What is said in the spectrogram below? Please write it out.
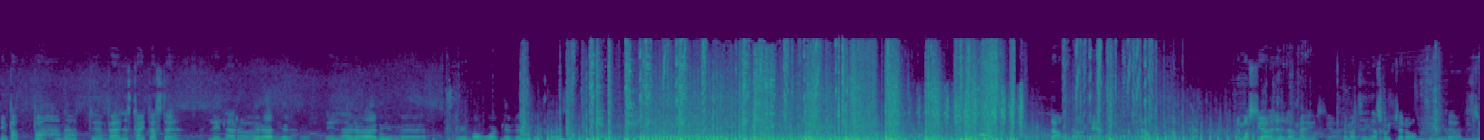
Min pappa han hade världens tajtaste lilla Är det här, är, Lilla är det här din... eh, vi bara åka rätt upp där? Downa en, downa en. Nu måste jag heala mig. För Mattias skjuter dem inte alls.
